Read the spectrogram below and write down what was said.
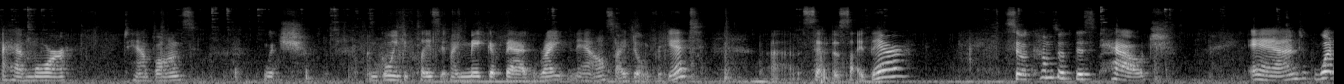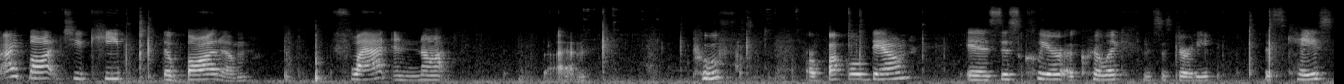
I have more tampons, which I'm going to place in my makeup bag right now so I don't forget. Uh, set it aside there. So it comes with this pouch. And what I bought to keep the bottom flat and not um, poof or buckled down is this clear acrylic, this is dirty, this case.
